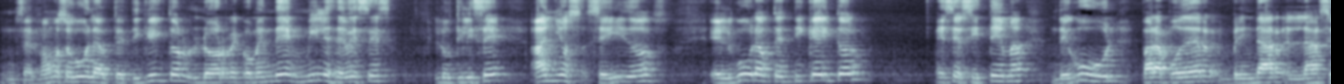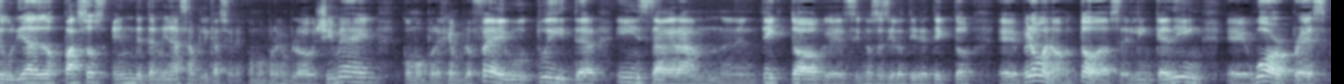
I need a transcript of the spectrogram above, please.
o sea, el famoso Google Authenticator, lo recomendé miles de veces, lo utilicé años seguidos. El Google Authenticator es el sistema de Google para poder brindar la seguridad de dos pasos en determinadas aplicaciones, como por ejemplo Gmail, como por ejemplo Facebook, Twitter, Instagram, TikTok, eh, no sé si lo tiene TikTok, eh, pero bueno, todas, LinkedIn, eh, WordPress,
